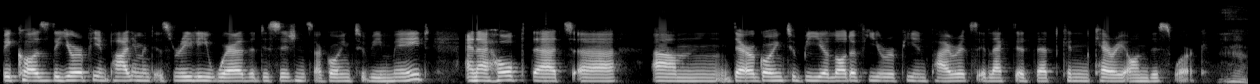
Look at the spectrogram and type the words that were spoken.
Because the European Parliament is really where the decisions are going to be made. And I hope that uh, um, there are going to be a lot of European pirates elected that can carry on this work. Yeah.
